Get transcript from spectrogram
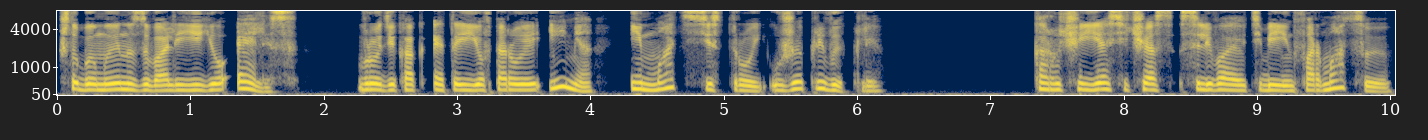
чтобы мы называли ее Элис. Вроде как это ее второе имя, и мать с сестрой уже привыкли. Короче, я сейчас сливаю тебе информацию,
